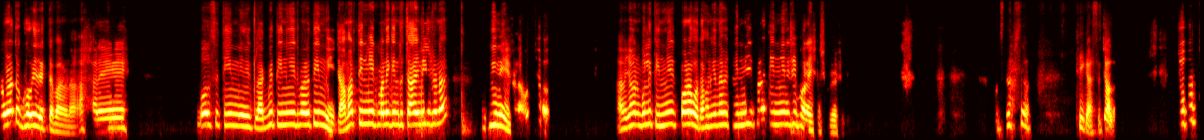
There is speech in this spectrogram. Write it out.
তোমরা তো ঘড়ি দেখতে পারো না। আহারে! বলছি ৩ মিনিট লাগবে। ৩ মিনিট মানে ৩ মিনিট। আমার ৩ মিনিট মানে কিন্তু ৪ মিনিটও না, ২ মিনিটও না। বুঝছ? আমি যখন বলি ৩ মিনিট পড়াবো তখন কিন্তু আমি ৩ মিনিট মানে ৩ মিনিটই পড়াই শেষ করে ফেলি। ঠিক আছে, চলো। ৪র্থ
